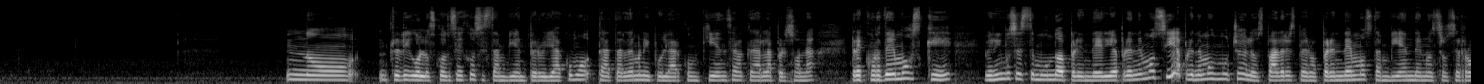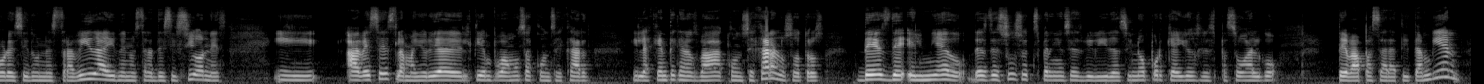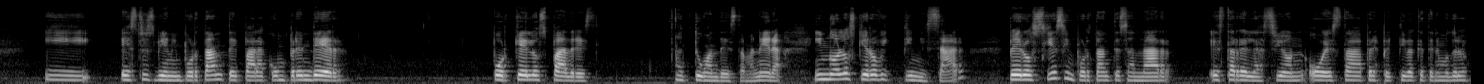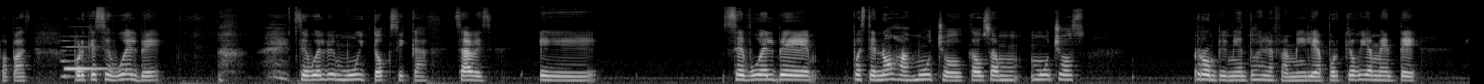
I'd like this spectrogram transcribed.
no, te digo, los consejos están bien, pero ya como tratar de manipular con quién se va a quedar la persona, recordemos que venimos a este mundo a aprender y aprendemos, sí, aprendemos mucho de los padres, pero aprendemos también de nuestros errores y de nuestra vida y de nuestras decisiones. Y a veces, la mayoría del tiempo, vamos a aconsejar y la gente que nos va a aconsejar a nosotros desde el miedo, desde sus experiencias vividas, y no porque a ellos les pasó algo, te va a pasar a ti también. Y esto es bien importante para comprender por qué los padres actúan de esta manera. Y no los quiero victimizar, pero sí es importante sanar esta relación o esta perspectiva que tenemos de los papás, porque se vuelve, se vuelve muy tóxica, ¿sabes? Eh, se vuelve, pues te enojas mucho, causa muchos rompimientos en la familia, porque obviamente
